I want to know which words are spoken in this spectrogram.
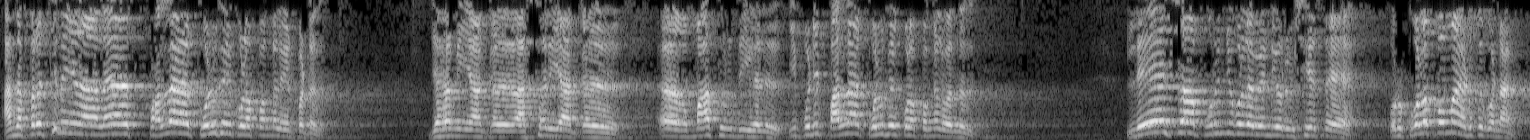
அந்த பிரச்சனையினால பல கொள்கை குழப்பங்கள் ஏற்பட்டது. ஜஹமியாக்கள் அசரியாக்கள் மாத்துருதிகள். இப்படி பல கொள்கை குழப்பங்கள் வந்தது. லேசா புரிஞ்சு கொள்ள வேண்டிய ஒரு விஷயத்தை ஒரு குழப்பமா எடுத்துக்கொண்டாங்க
